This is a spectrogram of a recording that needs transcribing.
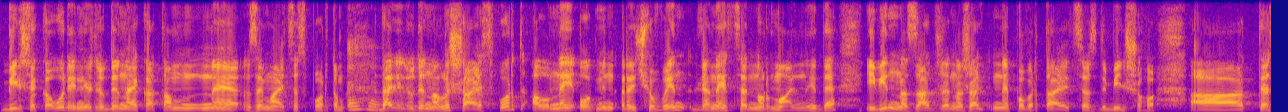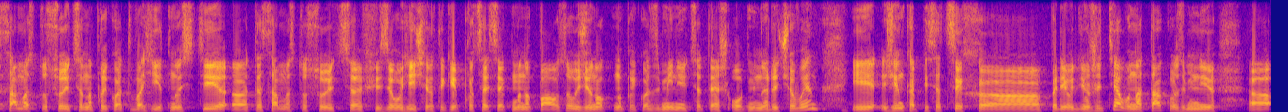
більше калорій, ніж людина, яка там не займається спортом. Далі людина лишає спорт, але в неї обмін речовин для неї це нормально йде, і він назад вже, на жаль, не повертається здебільшого. А те саме стосується, наприклад, вагітності, е, те саме стосується фізіологічних таких процесів, як менопауза. У жінок, наприклад, змінюється теж обмін речовин, і жінка після цих е, періодів життя вона також змінює е,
